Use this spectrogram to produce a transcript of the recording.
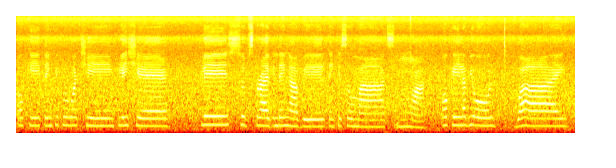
Okay, thank you for watching. Please share. Please subscribe Inday Ngabil. Thank you so much. Mwah. Okay, love you all. Bye.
